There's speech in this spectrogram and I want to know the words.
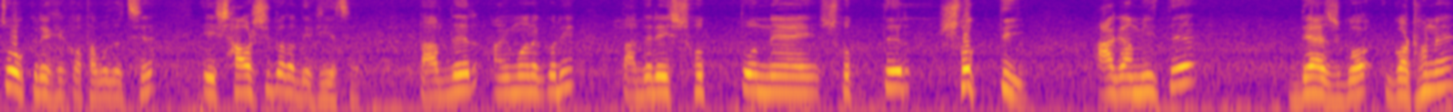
চোখ রেখে কথা বলেছে, এই সাহসিকতা দেখিয়েছে। তাদের, আমি মনে করি, তাদের এই সত্য ন্যায়, সত্যের শক্তি আগামীতে দেশ গঠনে,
